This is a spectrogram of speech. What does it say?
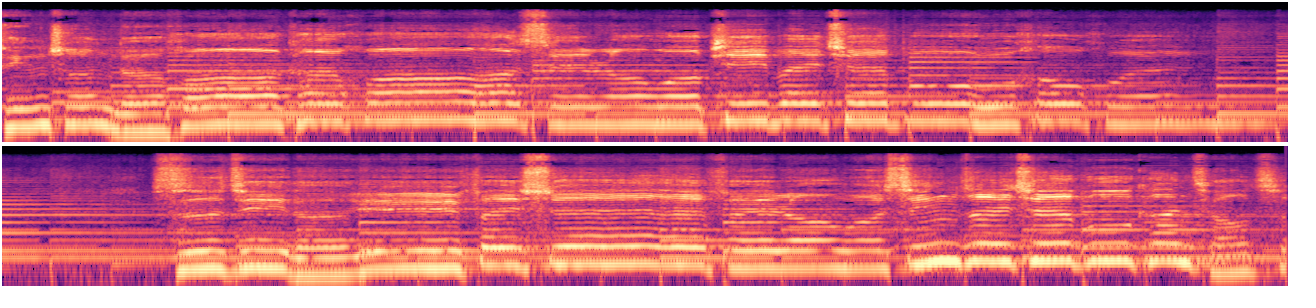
青春的花开花谢，让我疲惫却不后悔。四季的雨飞雪飞，让我心醉却不堪憔悴。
